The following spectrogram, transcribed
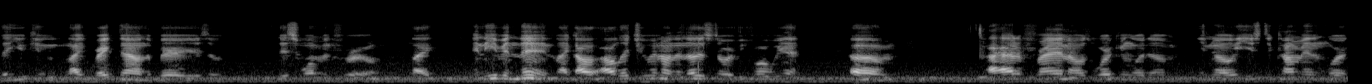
that you can like break down the barriers of this woman for real. Like, and even then, like I'll I'll let you in on another story before we end. Um, I had a friend. I was working with him. You know, he used to come in and work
